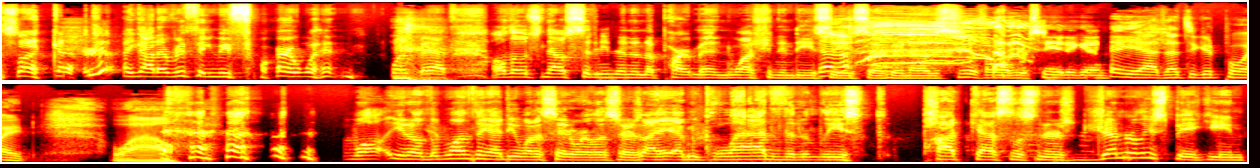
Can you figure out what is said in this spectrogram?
so like I got everything before it went went bad. Although it's now sitting in an apartment in Washington D.C., so who knows if I'll ever see it again. Yeah, that's a good point. Wow. well, you know, the one thing I do want to say to our listeners, I am glad that at least podcast listeners, generally speaking,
